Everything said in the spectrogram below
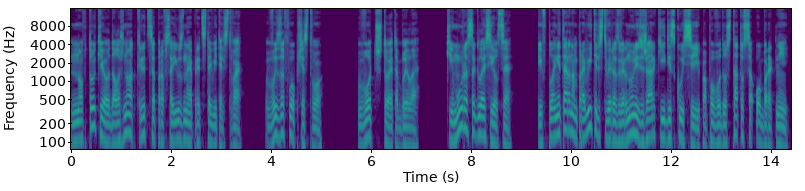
но в Токио должно открыться профсоюзное представительство. Вызов обществу. Вот что это было. Кимура согласился, и в планетарном правительстве развернулись жаркие дискуссии по поводу статуса оборотней.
